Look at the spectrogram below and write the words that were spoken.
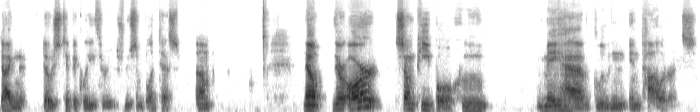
diagnosed typically through through some blood tests. Um, now, there are some people who may have gluten intolerance,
